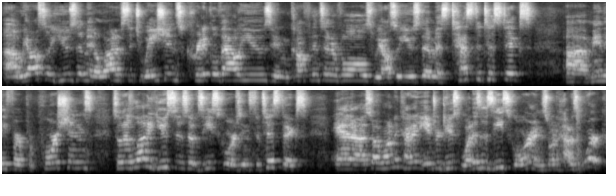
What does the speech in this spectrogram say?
Uh, we also use them in a lot of situations, critical values in confidence intervals. We also use them as test statistics, uh, mainly for proportions. So there's a lot of uses of z-scores in statistics. And uh, so I wanted to kind of introduce what is a z-score and sort of how does it work.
